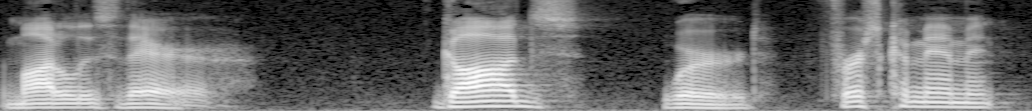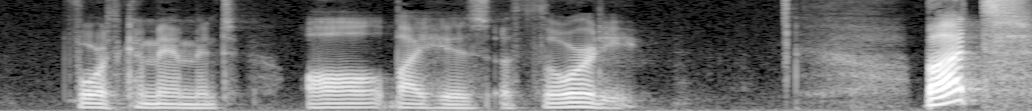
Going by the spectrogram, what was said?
The model is there. God's word, first commandment, fourth commandment, all by his authority. But,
